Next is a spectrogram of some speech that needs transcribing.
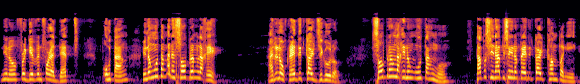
you know, forgiven for a debt, utang. Yun ang utang ka na sobrang laki. I don't know, credit card siguro. Sobrang laki ng utang mo. Tapos sinabi sa'yo ng credit card company,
